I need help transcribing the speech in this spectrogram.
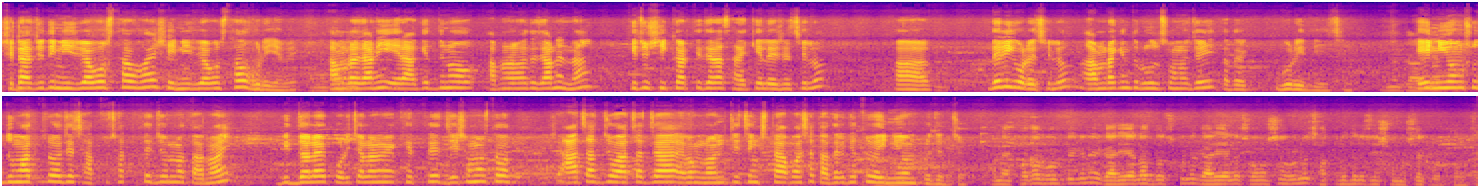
সেটা যদি নিজ ব্যবস্থাও হয় সেই নিজ ব্যবস্থাও ঘুরে যাবে আমরা জানি এর আগের দিনও আপনারা হয়তো জানেন না কিছু শিক্ষার্থী যারা সাইকেল এসেছিল দেরি করেছিল। আমরা কিন্তু রুলস অনুযায়ী তাদের ঘুরিয়ে দিয়েছি। মানে এই নিয়ম শুধুমাত্র যে ছাত্রছাত্রীদের জন্য তা নয় বিদ্যালয় পরিচালনার ক্ষেত্রে যে সমস্ত আচার্য আচার্যা এবং নন টিচিং স্টাফ আছে তাদের ক্ষেত্রেও এই নিয়ম প্রযোজ্য। মানে কথা বলতে গেলে গাড়িওয়ালা দোষ করলে গাড়িওয়ালার সমস্যা হলো ছাত্রদেরও সেই সমস্যা করতে হচ্ছে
